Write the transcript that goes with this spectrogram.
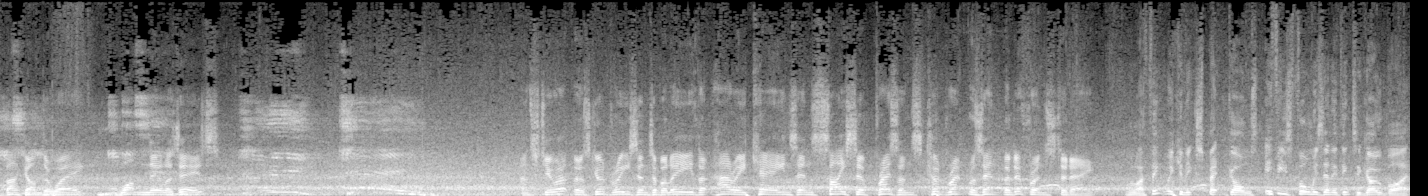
And back underway. 1-0 it is. And Stewart, there's good reason to believe that Harry Kane's incisive presence could represent the difference today. Well, I think we can expect goals if his form is anything to go by.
